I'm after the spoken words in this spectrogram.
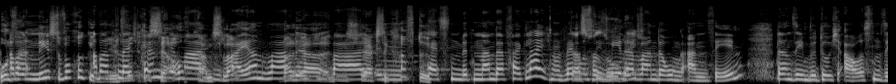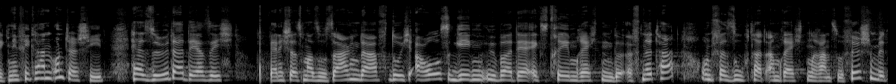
Und Aber- wenn nächste Woche gewählt Aber vielleicht wird, können ist er wir auch mal Kanzler, die Bayernwahl weil er und die, die Wahl stärkste in Kraft ist. Hessen miteinander vergleichen. Und wenn Das wir uns die ich. Wählerwanderung ansehen, dann sehen wir durchaus einen signifikanten Unterschied. Herr Söder, der sich, wenn ich das mal so sagen darf, durchaus gegenüber der extremen Rechten geöffnet hat und versucht hat, am rechten Rand zu fischen mit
